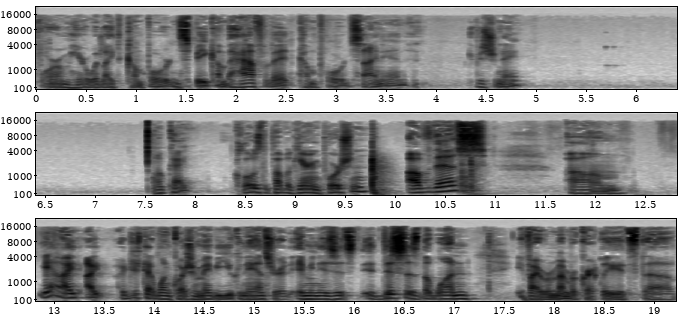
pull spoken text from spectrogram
forum here would like to come forward and speak on behalf of it, come forward, sign in, and give us your name. Okay, close the public hearing portion of this. Um, Yeah, I, I, I just have one question. Maybe you can answer it. I mean, is it, this is the one, if I remember correctly, it's the,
